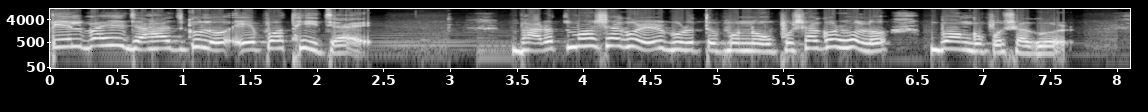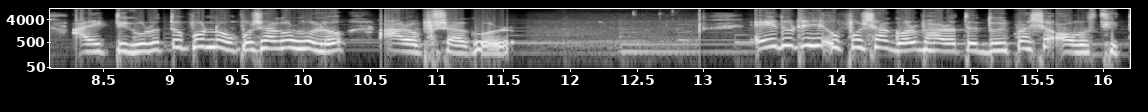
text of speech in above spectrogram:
তেলবাহী জাহাজগুলো এ পথেই যায়। ভারত মহাসাগরের গুরুত্বপূর্ণ উপসাগর হল বঙ্গোপসাগর। আরেকটি গুরুত্বপূর্ণ উপসাগর হল আরব সাগর। এই দুটি উপসাগর ভারতের দুই পাশে অবস্থিত।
